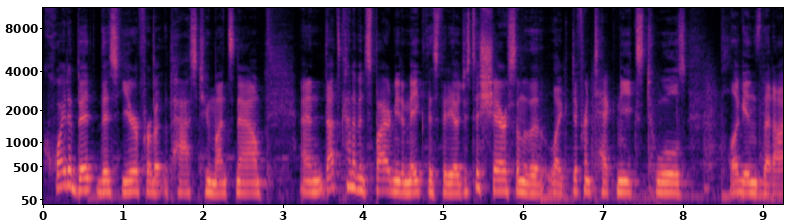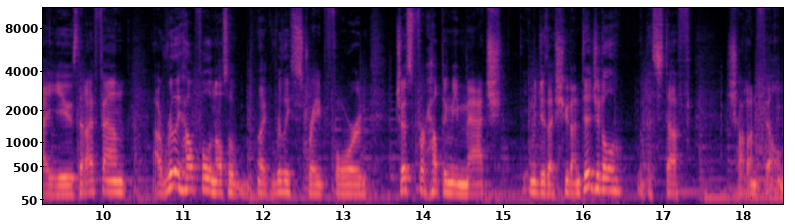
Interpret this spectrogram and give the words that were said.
quite a bit this year for about the past two months now. And that's kind of inspired me to make this video just to share some of the like different techniques, tools, plugins that I use that I found uh, really helpful and also like really straightforward just for helping me match the images I shoot on digital with the stuff shot on film.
